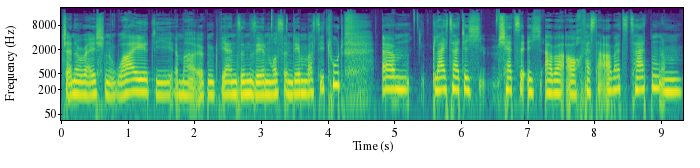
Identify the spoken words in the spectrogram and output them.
Generation Y, die immer irgendwie einen Sinn sehen muss in dem, was sie tut. Ähm, gleichzeitig schätze ich aber auch feste Arbeitszeiten im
